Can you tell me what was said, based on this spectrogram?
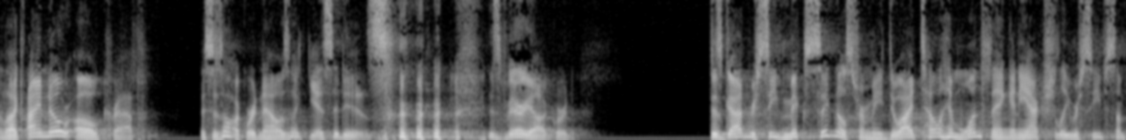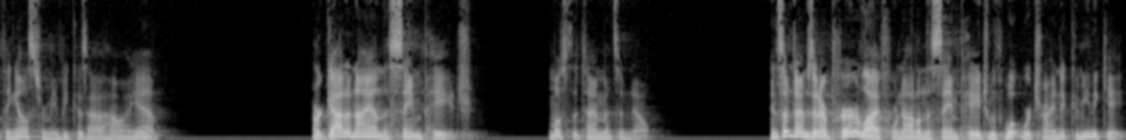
And like, I know, oh crap. This is awkward now. I was like, yes, it is. it's very awkward. Does God receive mixed signals from me? Do I tell him one thing and he actually receives something else from me because of how I am? Are God and I on the same page? Most of the time, that's a no. And sometimes in our prayer life, we're not on the same page with what we're trying to communicate.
